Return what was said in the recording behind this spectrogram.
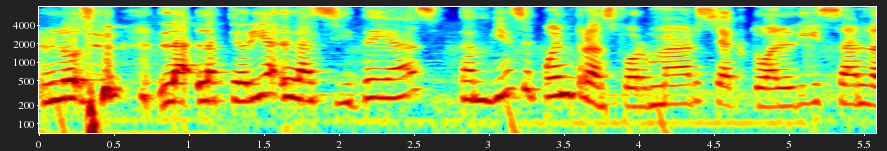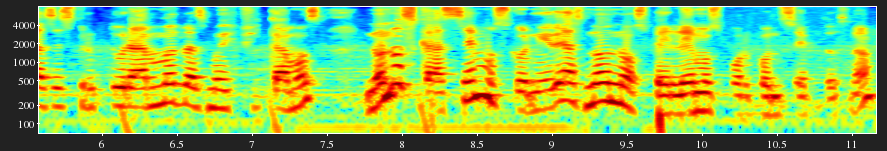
los, la, la, teoría, las ideas también se pueden transformar, se actualizan, las estructuramos, las modificamos. No nos casemos con ideas, no nos pelemos por conceptos, ¿no?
